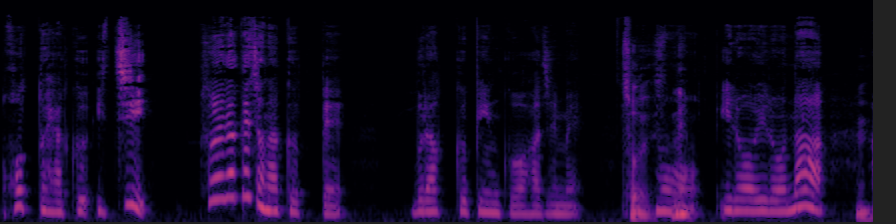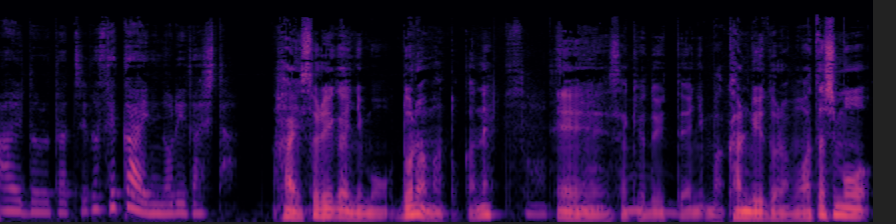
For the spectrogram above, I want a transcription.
HOT101 位。それだけじゃなくってブラックピンクをはじめそうですね。もういろいろなアイドルたちが世界に乗り出した、はい、それ以外にもドラマとかね、ね。えー、先ほど言ったように、まあ、韓流ドラマ、私も、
